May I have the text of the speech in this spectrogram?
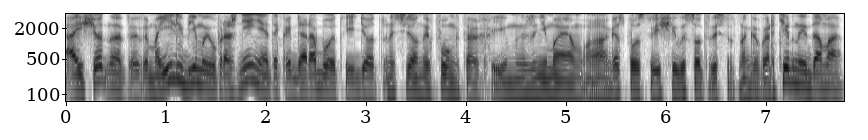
А еще ну, это, это мои любимые упражнения, это когда работа идет в населенных пунктах, и мы занимаем а, господствующие высоты, то есть это многоквартирные дома,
